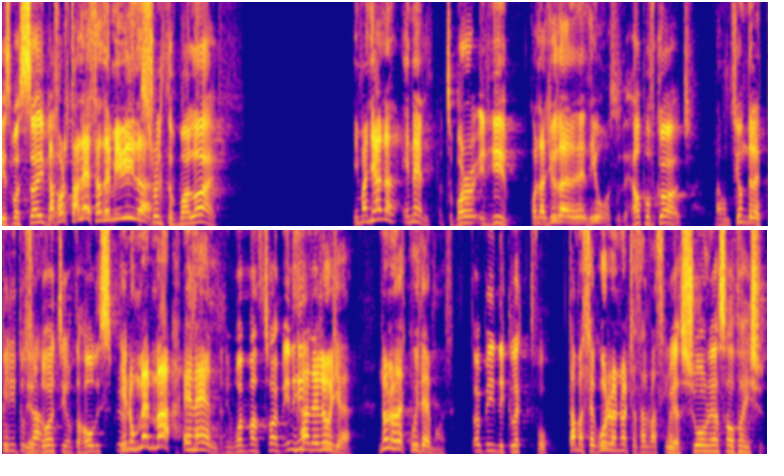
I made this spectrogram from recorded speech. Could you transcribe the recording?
He is my Savior. La fortaleza de mi The strength of my life. Y mañana en él. And tomorrow in him. Con la ayuda de Dios. With the help of God. La unción del Espíritu The Santo. anointing of the Holy Y en Spirit. un mes más en él. And in one month's time in him. Aleluya. No nos descuidemos. Don't be neglectful. Estamos seguros de nuestra We are sure in our salvation.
